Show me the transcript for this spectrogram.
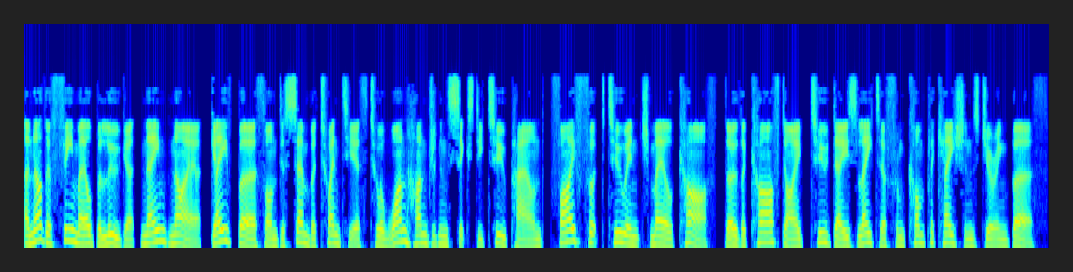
Another female beluga, named Naya, gave birth on December 20 to a 162-pound, 5-foot 2-inch male calf, though the calf died two days later from complications during birth.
